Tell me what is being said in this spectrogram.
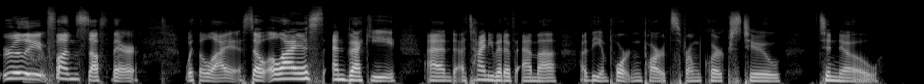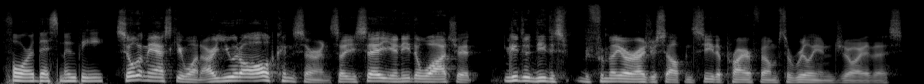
really You're fun stuff there with Elias. So Elias and Becky and a tiny bit of Emma are the important parts from Clerks 2 to know for this movie. So let me ask you one: Are you at all concerned? So you say you need to watch it. You need to need to familiarize yourself and see the prior films to really enjoy this.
